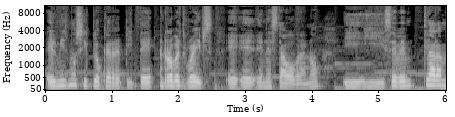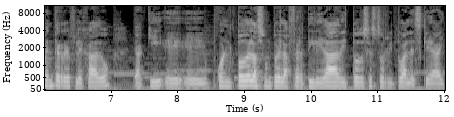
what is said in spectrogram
el mismo ciclo que repite Robert Graves eh, eh, en esta obra, ¿no? Y, se ve claramente reflejado aquí eh, con todo el asunto de la fertilidad y todos estos rituales que hay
